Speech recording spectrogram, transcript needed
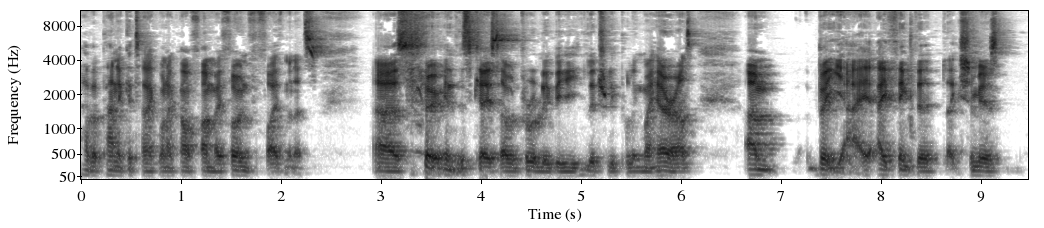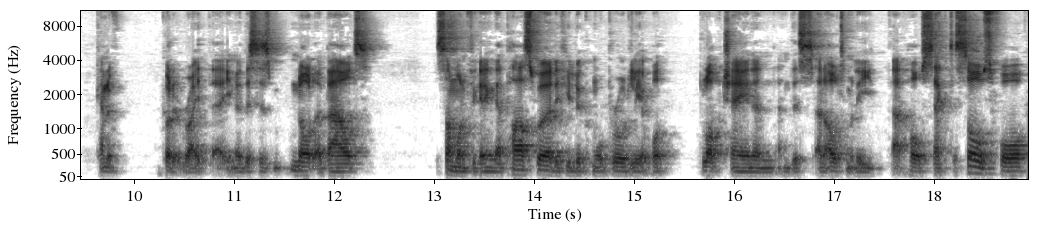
have a panic attack when I can't find my phone for five minutes. Uh, so in this case, I would probably be literally pulling my hair out. Um, but yeah, I, I, think that like Shamir's kind of got it right there. You know, this is not about someone forgetting their password. If you look more broadly at what blockchain and, and this and ultimately that whole sector solves for,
